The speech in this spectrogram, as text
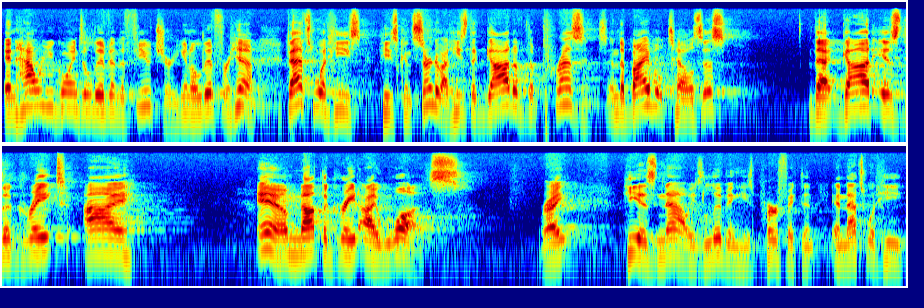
And how are you going to live in the future? You're going to live for Him. That's what he's, he's concerned about. He's the God of the present. And the Bible tells us that God is the great I am, not the great I was. Right? He is now, he's living, he's perfect, and, and that's what he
